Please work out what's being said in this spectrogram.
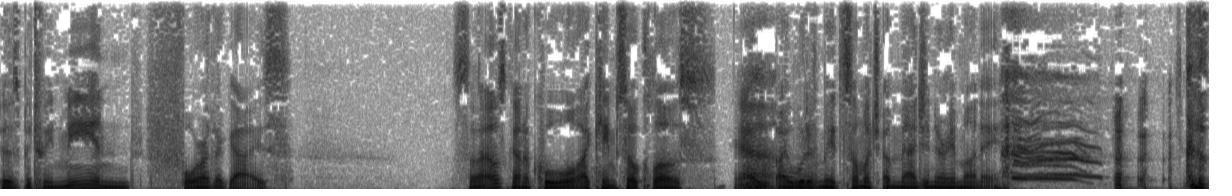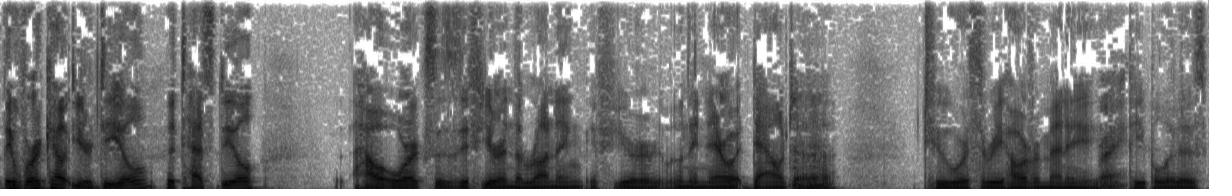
it was between me and four other guys. So that was kind of cool. I came so close. Yeah. I, I would have made so much imaginary money because they work out your deal, the test deal. How it works is if you're in the running, if you're when they narrow it down to Mhm. two or three, however many Right. people it is,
